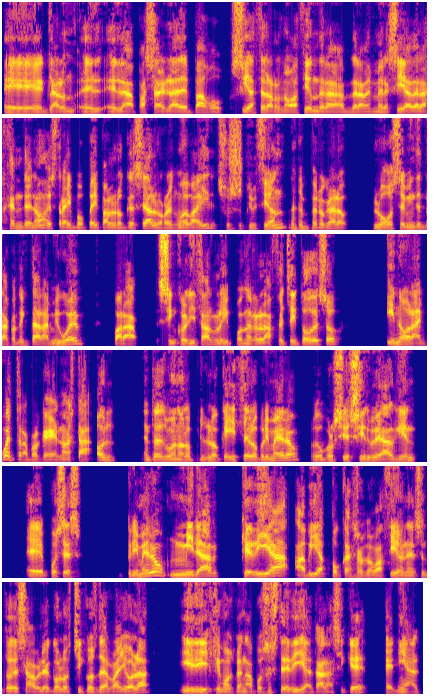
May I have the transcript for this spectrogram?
eh, claro, la pasarela de pago sí hace la renovación de la, de la membresía de la gente, ¿no? Stripe o PayPal o lo que sea, lo renueva ahí, su suscripción, pero claro, luego se me intenta conectar a mi web para sincronizarlo y ponerle la fecha y todo eso, y no la encuentra porque no está on. Entonces, bueno, lo, lo que hice lo primero, luego por si sirve a alguien, eh, pues es primero, mirar qué día había pocas renovaciones. Entonces hablé con los chicos de Rayola y dijimos, venga, pues este día tal, así que genial.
